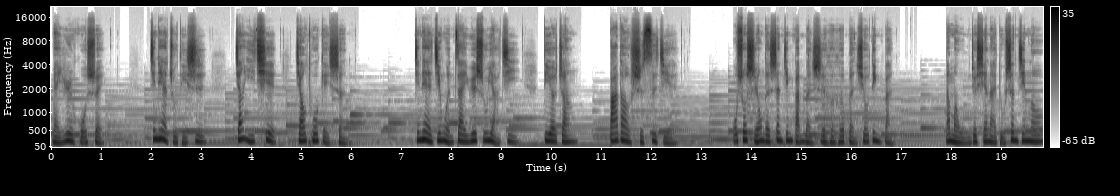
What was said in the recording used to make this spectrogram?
每日活水。今天的主题是将一切交托给神。今天的经文在约书亚记第二章。八到十四节，我所使用的圣经版本是和合本修订版。那么，我们就先来读圣经喽。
